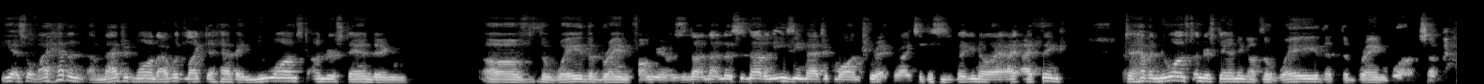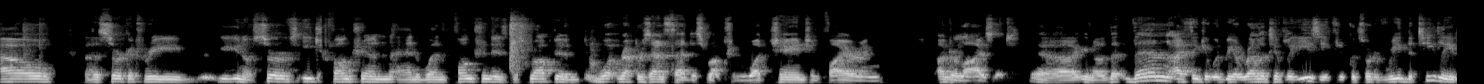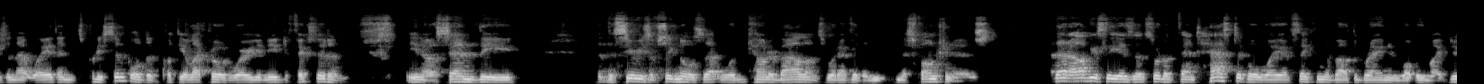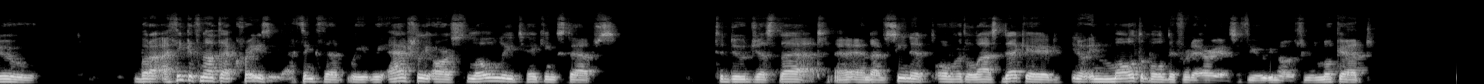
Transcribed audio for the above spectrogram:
Yeah, so if I had a, magic wand, I would like to have a nuanced understanding of the way the brain functions. This is not, not, this is not an easy magic wand trick, right? So this is, but you know, I, I think to have a nuanced understanding of the way that the brain works, of how the circuitry, you know, serves each function, and when function is disrupted, what represents that disruption, what change in firing underlies it. Uh, you know, th- then I think it would be a relatively easy if you could sort of read the tea leaves in that way. Then it's pretty simple to put the electrode where you need to fix it, and you know, send the the series of signals that would counterbalance whatever the misfunction is that obviously is a sort of fantastical way of thinking about the brain and what we might do. But I think it's not that crazy. I think that we, we actually are slowly taking steps to do just that. And I've seen it over the last decade, you know, in multiple different areas. If you, you know, if you look at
